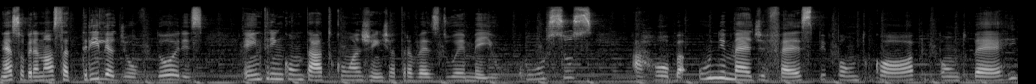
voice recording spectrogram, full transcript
né, sobre a nossa trilha de ouvidores, entre em contato com a gente através do e-mail cursos@unimedfesp.coop.br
